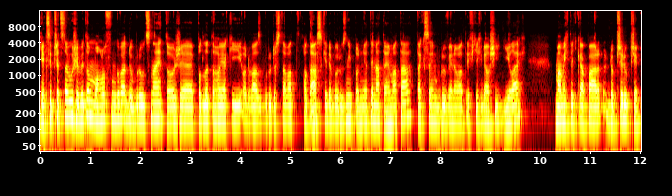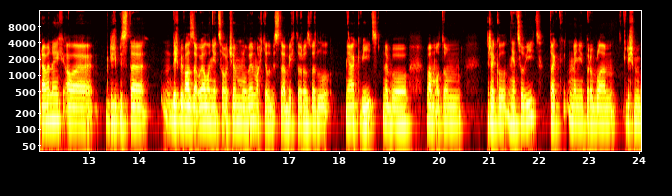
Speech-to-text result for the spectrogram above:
Jak si představuji, že by to mohlo fungovat do budoucna je to, že podle toho, jaký od vás budu dostávat otázky nebo různé podměty na témata, tak se jim budu věnovat i v těch dalších dílech Mám jich teďka pár dopředu připravených, ale když byste, když by vás zaujalo něco, o čem mluvím a chtěli byste, abych to rozvedl nějak víc, nebo vám o tom řekl něco víc, tak není problém, když mi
